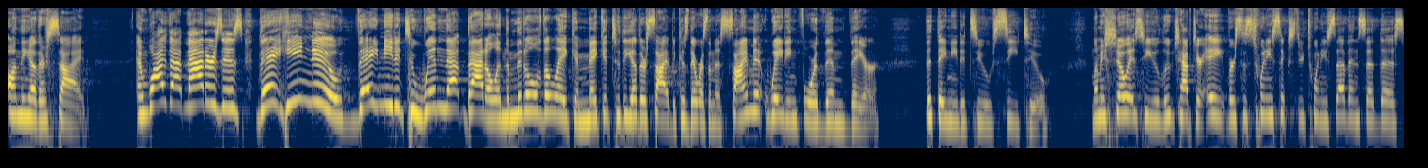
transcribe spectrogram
on the other side. And why that matters is they he knew they needed to win that battle in the middle of the lake and make it to the other side because there was an assignment waiting for them there that they needed to see to. Let me show it to you. Luke chapter 8 verses 26 through 27 said this.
